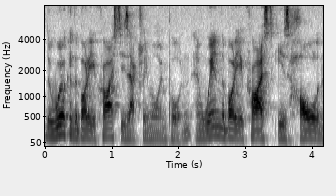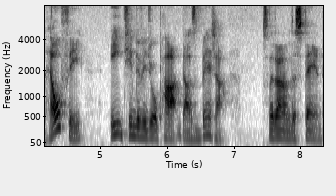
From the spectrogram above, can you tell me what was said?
the work of the body of Christ is actually more important. And when the body of Christ is whole and healthy, each individual part does better. So they don't understand.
